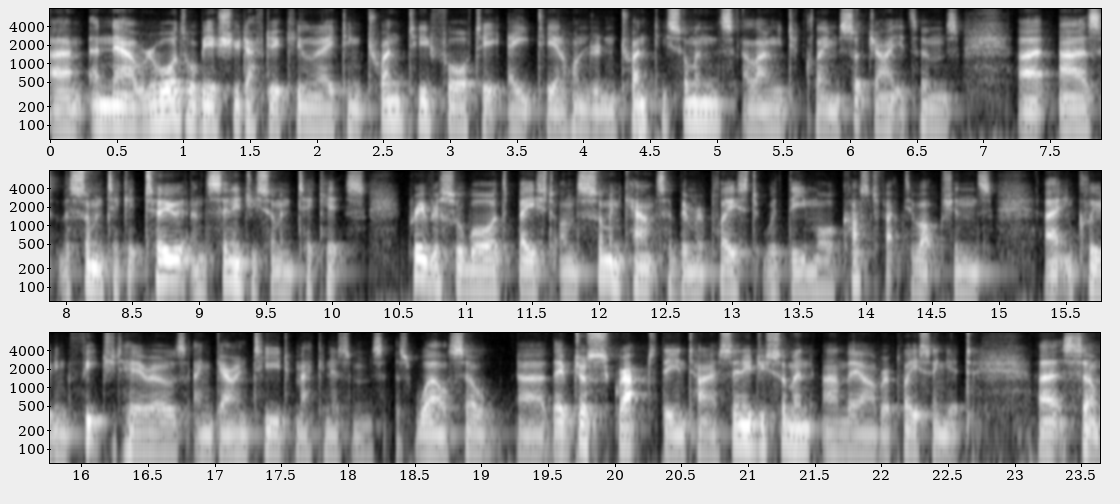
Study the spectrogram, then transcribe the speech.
Um, and now rewards will be issued after accumulating 20, 40, 80, and 120 summons, allowing you to claim such items uh, as the Summon Ticket 2 and Synergy Summon Tickets. Previous rewards based on summon counts have been replaced with the more cost effective options, uh, including featured heroes and guaranteed mechanisms as well. So uh, they've just scrapped the entire Synergy Summon and they are replacing it. Uh, so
